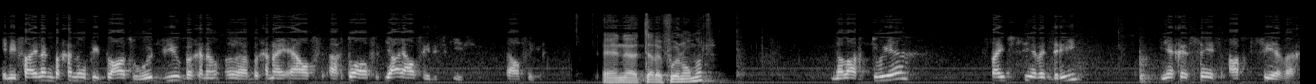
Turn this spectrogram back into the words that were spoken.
En die veiling begin op die plaas Woodview begin uh, begin hy 11 ag 12 ja 11 uur ekskuus 11 uur. En uh, telefoonnommer? 082 573 9687.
